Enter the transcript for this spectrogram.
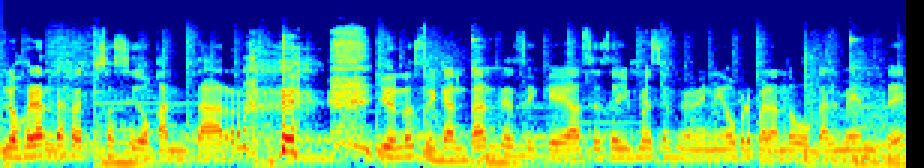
los grandes retos ha sido cantar. Yo no soy cantante, así que hace seis meses me he venido preparando vocalmente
